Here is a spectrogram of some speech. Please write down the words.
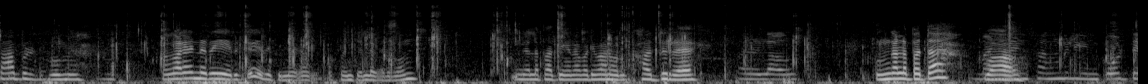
சாப்பிட்டுட்டு போவோம் அங்கால நிறைய இருக்குது இது பின்னாடி கொஞ்சம் இல்லை வருவோம் இங்கெல்லாம் பார்த்தீங்கன்னா வடிவான ஒரு கதிரை. லவ் பார்த்தா வா. சங்கிலியின் கோட்டை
